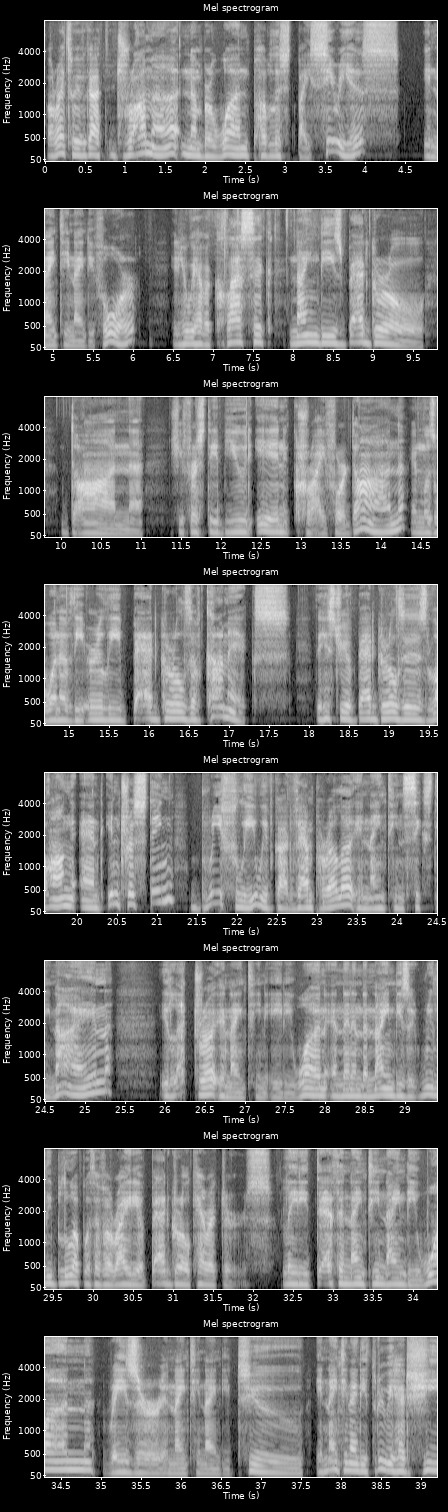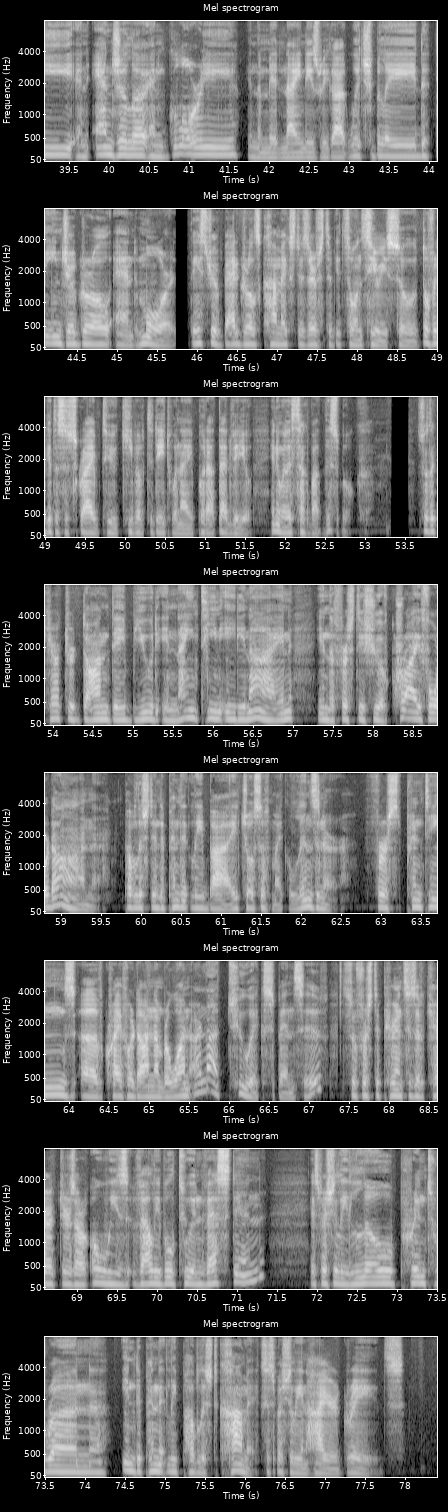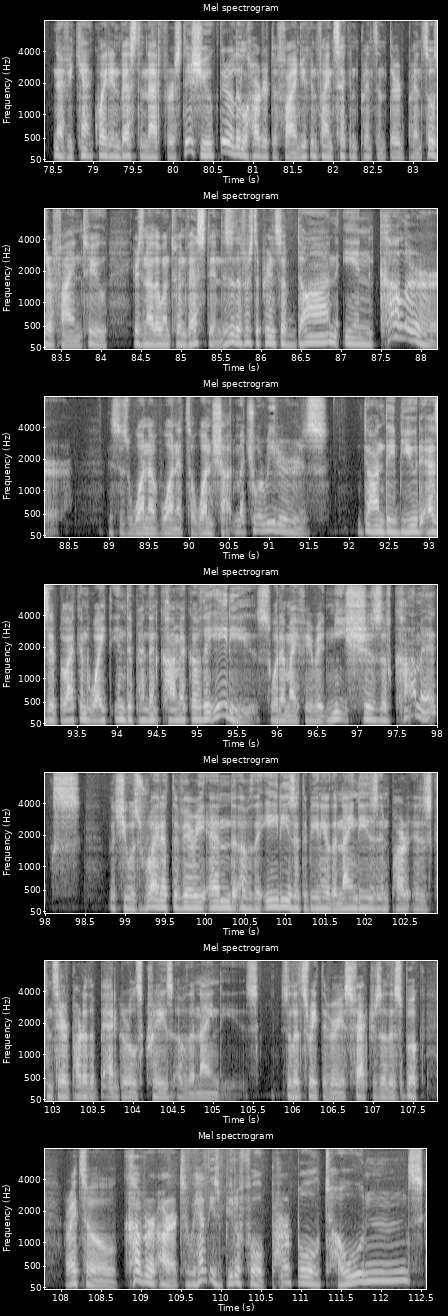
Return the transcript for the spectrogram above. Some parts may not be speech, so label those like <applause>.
Alright, so we've got Drama number one published by Sirius in 1994. And here we have a classic 90s bad girl, Dawn. She first debuted in Cry for Dawn and was one of the early bad girls of comics. The history of bad girls is long and interesting. Briefly, we've got Vampirella in 1969. Elektra in 1981, and then in the 90s it really blew up with a variety of bad girl characters. Lady Death in 1991, Razor in 1992. In 1993 we had She and Angela and Glory. In the mid 90s we got Witchblade, Danger Girl, and more. The history of Bad Girls comics deserves to its own series, so don't forget to subscribe to keep up to date when I put out that video. Anyway, let's talk about this book. So the character Dawn debuted in 1989 in the first issue of Cry for Dawn, published independently by Joseph Michael Linsner. First printings of Cry for Dawn number one are not too expensive, so first appearances of characters are always valuable to invest in, especially low print run, independently published comics, especially in higher grades. Now, if you can't quite invest in that first issue, they're a little harder to find. You can find second prints and third prints. Those are fine too. Here's another one to invest in. This is the first appearance of Dawn in color. This is one of one. It's a one shot. Mature readers. Dawn debuted as a black and white independent comic of the 80s, one of my favorite niches of comics. But she was right at the very end of the 80s, at the beginning of the 90s, and part is considered part of the bad girls craze of the 90s. So let's rate the various factors of this book. All right, so cover art. We have these beautiful purple tones,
